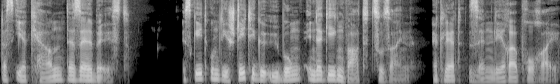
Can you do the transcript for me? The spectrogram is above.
dass ihr Kern derselbe ist. Es geht um die stetige Übung, in der Gegenwart zu sein, erklärt Zen-Lehrer Prorai.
